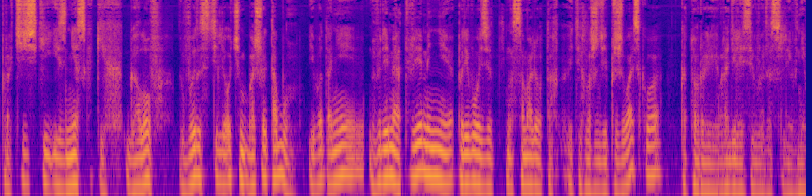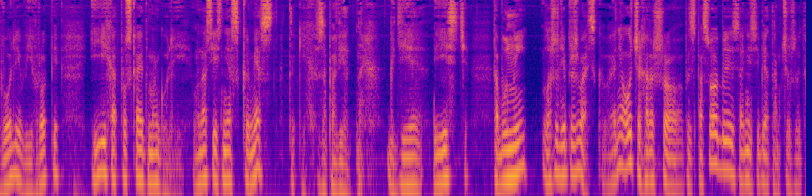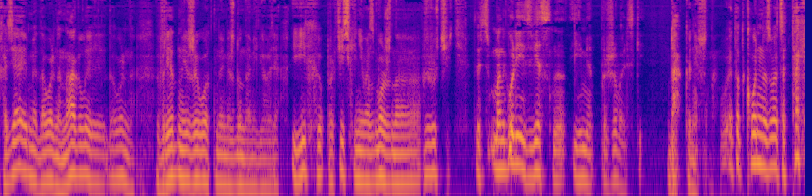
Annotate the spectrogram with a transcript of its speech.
практически из нескольких голов вырастили очень большой табун. И вот они время от времени привозят на самолетах этих лошадей Пржевальского, которые родились и выросли в неволе, в Европе, и их отпускают в Монголии. У нас есть несколько мест таких заповедных, где есть табуны лошадей Пржевальского. Они очень хорошо приспособились, они себя там чувствуют хозяями, довольно наглые, довольно вредные животные, между нами говоря. И их практически невозможно приручить. То есть в Монголии известно имя Пржевальский. Да, конечно. Этот конь называется Тах.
